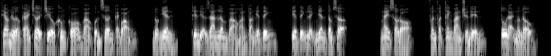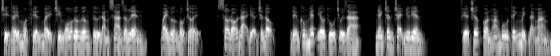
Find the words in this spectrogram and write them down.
Theo nửa cái trời chiều không có vào quần sơn cái bóng, đột nhiên, thiên địa gian lâm vào hoàn toàn yên tĩnh yên tĩnh lệnh nhân tâm sợ. Ngay sau đó, phần phật thanh vang truyền đến, tô đại ngầm đầu, chỉ thấy một phiến bảy chim ô ương ương từ đằng xa dâng lên, bay hướng bầu trời, sau đó đại địa chấn động, đến không hết yêu thú chui ra, nhanh chân chạy như điên phía trước còn hoang vu tĩnh mịch đại hoang,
